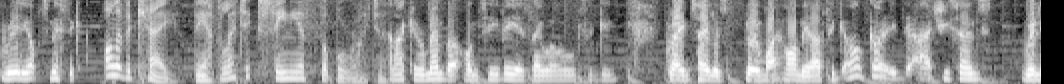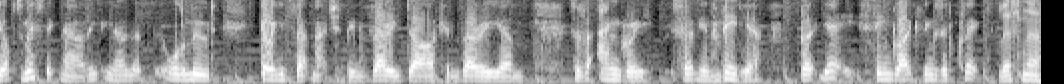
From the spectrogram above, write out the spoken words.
really optimistic. Oliver Kay, the Athletic senior football writer. And I can remember on TV as they were all singing Graham Taylor's Blue and White Army, and I think, oh God, it actually sounds really optimistic now. I think you know that all the mood going into that match had been very dark and very um, sort of angry, certainly in the media. But yeah, it seemed like things had clicked. Listener,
